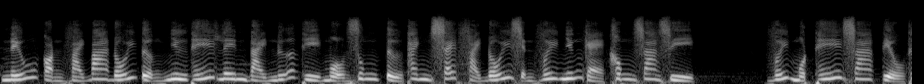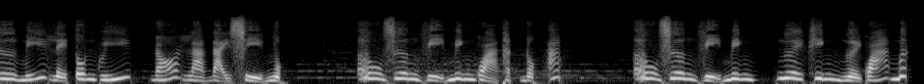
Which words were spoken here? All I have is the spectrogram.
Nếu còn vài ba đối tượng như thế lên đài nữa thì mộ dung tử thanh sẽ phải đối diện với những kẻ không ra gì. Với một thế gia tiểu thư Mỹ lệ tôn quý, đó là đại sỉ nhục. Âu Dương vị minh quả thật độc ác. Âu Dương vị minh, ngươi khinh người quá mức.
